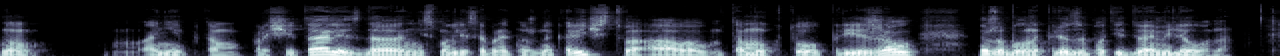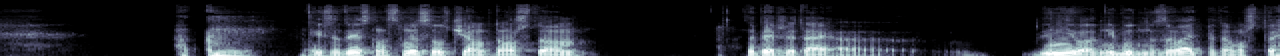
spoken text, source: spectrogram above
ну, они там просчитались, да, не смогли собрать нужное количество, а тому, кто приезжал, нужно было наперед заплатить 2 миллиона. И, соответственно, смысл в чем? В том, что Опять же, это э, не, ладно, не буду называть, потому что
